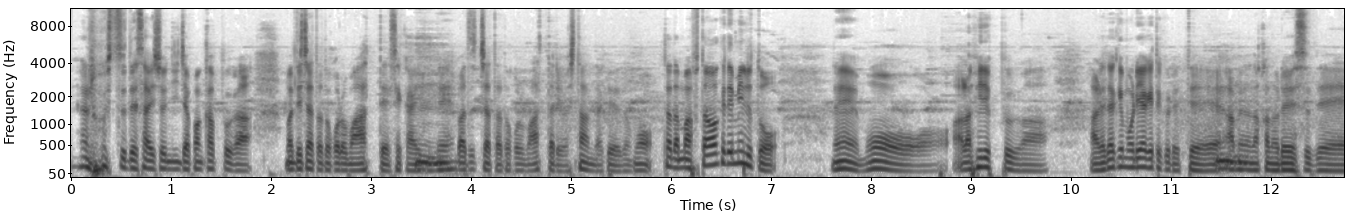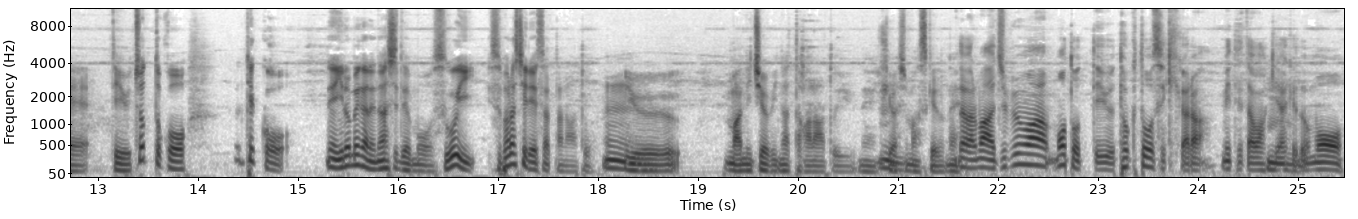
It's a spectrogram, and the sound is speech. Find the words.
露出で最初にジャパンカップが、まあ、出ちゃったところもあって、世界にね、うん。バズっちゃったところもあったりはしたんだけれども、ただまあ蓋を開けてみると、ね、もう、アラフィリップがあれだけ盛り上げてくれて、うん。雨の中のレースでっていう、ちょっとこう、結構、ね、色眼鏡なしでもすごい素晴らしいレースだったなという、まあ日曜日になったかなというね、気がしますけどね。だからまあ自分は元っていう特等席から見てたわけやけども、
